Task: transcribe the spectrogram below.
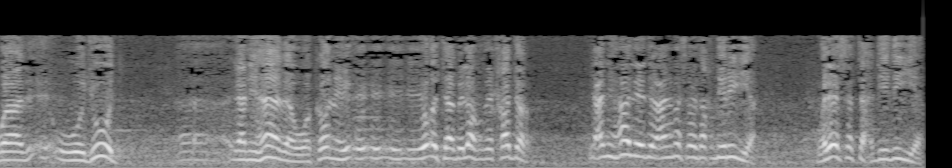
ووجود آه، يعني هذا وكونه يؤتى بلفظ قدر يعني هذا يدل على مسألة تقديرية وليست تحديدية.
